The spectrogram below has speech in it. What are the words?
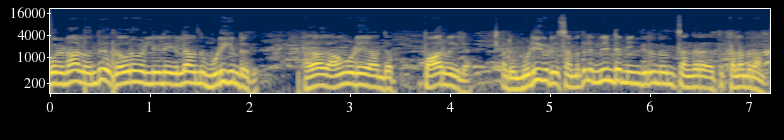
ஒரு நாள் வந்து கௌரவ லீலைகள்லாம் வந்து முடிகின்றது. அதாவது அவங்களுடைய அந்த பார்வையில். அப்படி முடியக்கூடிய சமயத்தில் மீண்டும் இங்கிருந்து வந்து தங்குற கிளம்புறாங்க.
